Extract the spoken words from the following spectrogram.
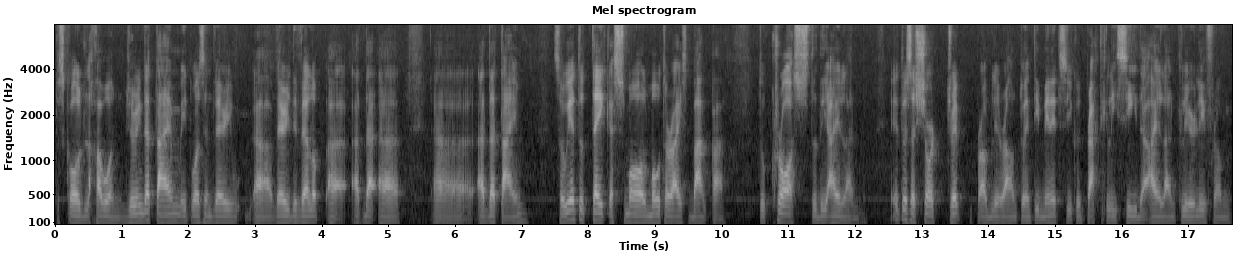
It was called Lakawon. During that time, it wasn't very uh, very developed uh, at that uh, uh, at that time. So we had to take a small motorized banca to cross to the island. It was a short trip, probably around 20 minutes. You could practically see the island clearly from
